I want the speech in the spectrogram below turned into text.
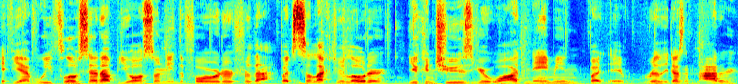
if you have WiiFlow set up, you also need the forwarder for that. But select your loader. You can choose your WAD naming, but it really doesn't matter.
